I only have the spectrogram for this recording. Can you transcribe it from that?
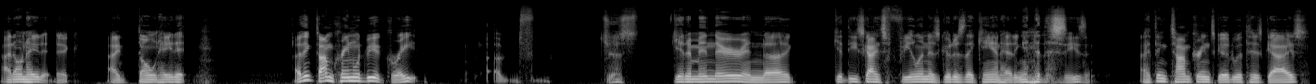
I don't hate it, Dick. I don't hate it. I think Tom Crean would be a great. Uh, just get him in there and uh, get these guys feeling as good as they can heading into the season. I think Tom Crean's good with his guys.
